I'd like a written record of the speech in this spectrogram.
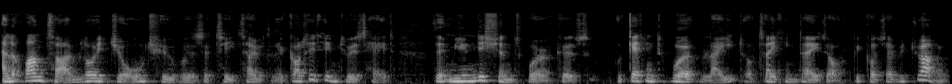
And at one time, Lloyd George, who was a teetotaler, got it into his head that munitions workers were getting to work late or taking days off because they were drunk.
